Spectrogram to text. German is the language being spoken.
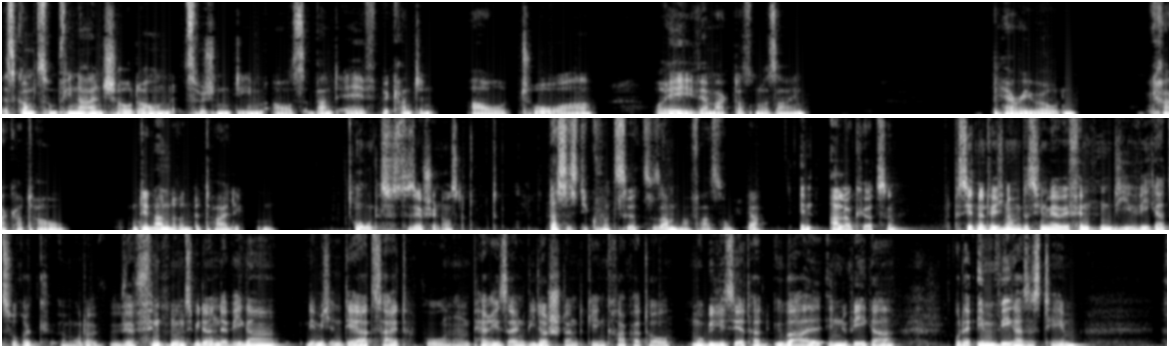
Es kommt zum finalen Showdown zwischen dem aus Band 11 bekannten Autor. Ui, wer mag das nur sein? Perry Roden, Krakatau und den anderen Beteiligten. Oh, das hast du sehr schön ausgedrückt. Das ist die kurze Zusammenfassung. Ja. In aller Kürze. Passiert natürlich noch ein bisschen mehr. Wir finden die Vega zurück, oder wir finden uns wieder in der Vega, nämlich in der Zeit, wo äh, Perry seinen Widerstand gegen Krakatau mobilisiert hat. Überall in Vega oder im Vega-System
